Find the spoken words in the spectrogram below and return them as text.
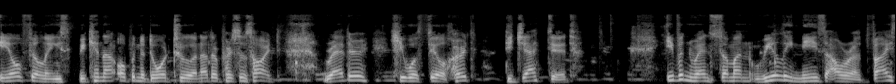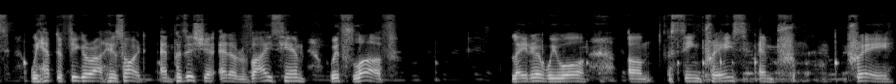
ill feelings, we cannot open the door to another person's heart. Rather, he will feel hurt, dejected. Even when someone really needs our advice, we have to figure out his heart and position and advise him with love. Later, we will um, sing praise and pr- pray,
